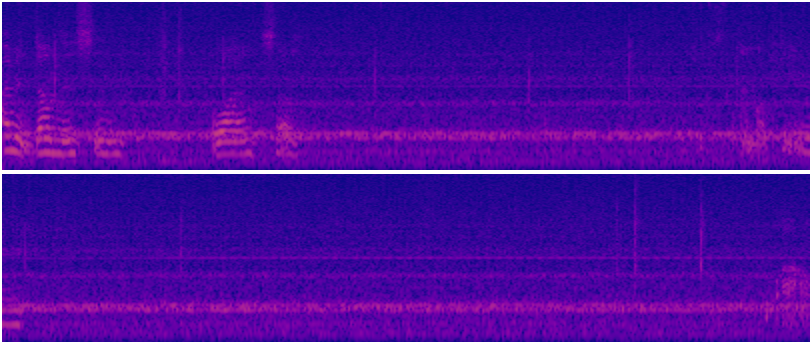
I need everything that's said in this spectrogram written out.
I haven't done this in a while, so I'm up here. Wow.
